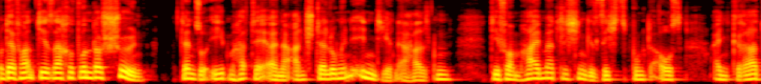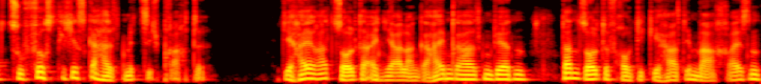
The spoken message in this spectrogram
und er fand die Sache wunderschön, denn soeben hatte er eine Anstellung in Indien erhalten, die vom heimatlichen Gesichtspunkt aus ein geradezu fürstliches Gehalt mit sich brachte. Die Heirat sollte ein Jahr lang geheim gehalten werden, dann sollte Frau Dicky Hart ihm nachreisen,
